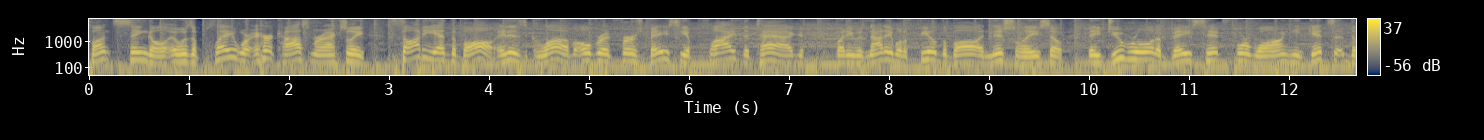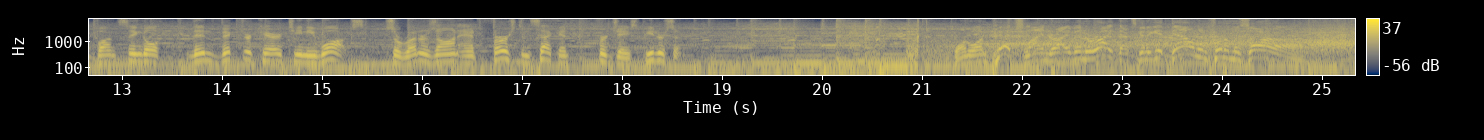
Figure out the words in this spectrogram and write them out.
bunt single. It was a play where Eric Hosmer actually thought he had the ball in his glove over at first base. He applied the tag, but he was not able to field the ball initially. So they do rule it a base hit for Wong. He gets the bunt single. Then Victor Caratini walks. So runners on at first and second for Jace Peterson. 1 1 pitch, line drive into right. That's going to get down in front of Mazara.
